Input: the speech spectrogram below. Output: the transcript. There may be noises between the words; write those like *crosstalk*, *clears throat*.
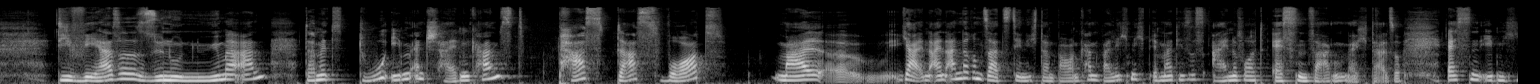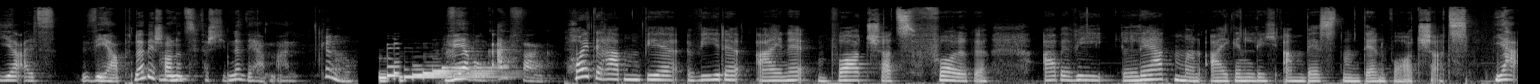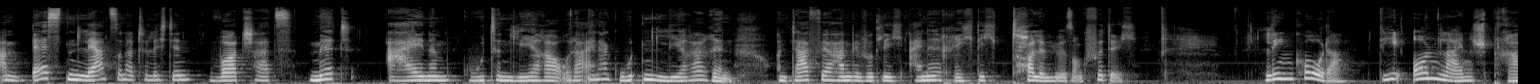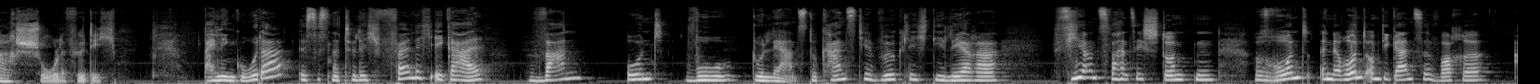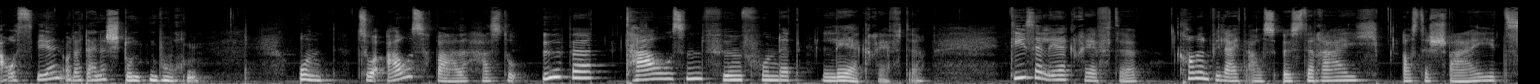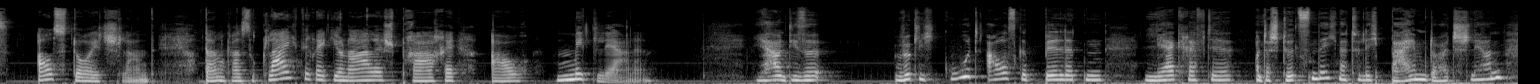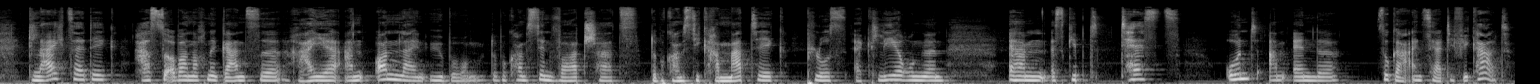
diverse Synonyme an, damit du eben entscheiden kannst, passt das Wort mal äh, ja in einen anderen Satz, den ich dann bauen kann, weil ich nicht immer dieses eine Wort Essen sagen möchte. Also Essen eben hier als Verb. Ne? Wir schauen uns verschiedene Verben an. Genau. Werbung Anfang. Heute haben wir wieder eine Wortschatzfolge. Aber wie lernt man eigentlich am besten den Wortschatz? Ja, am besten lernst du natürlich den Wortschatz mit einem guten Lehrer oder einer guten Lehrerin. Und dafür haben wir wirklich eine richtig tolle Lösung für dich. Linkoda, die Online-Sprachschule für dich. Bei Lingoda ist es natürlich völlig egal, wann und wo du lernst. Du kannst hier wirklich die Lehrer 24 Stunden rund, rund um die ganze Woche auswählen oder deine Stunden buchen. Und zur Auswahl hast du über 1500 Lehrkräfte. Diese Lehrkräfte kommen vielleicht aus Österreich, aus der Schweiz, aus Deutschland. Dann kannst du gleich die regionale Sprache auch mitlernen. Ja, und diese wirklich gut ausgebildeten Lehrkräfte unterstützen dich natürlich beim Deutschlernen. Gleichzeitig hast du aber noch eine ganze Reihe an Online-Übungen. Du bekommst den Wortschatz, du bekommst die Grammatik plus Erklärungen. Ähm, es gibt Tests und am Ende sogar ein Zertifikat.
